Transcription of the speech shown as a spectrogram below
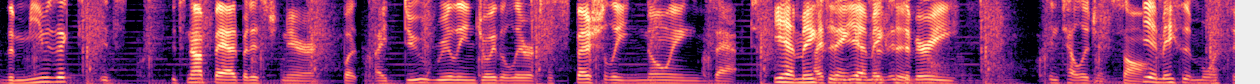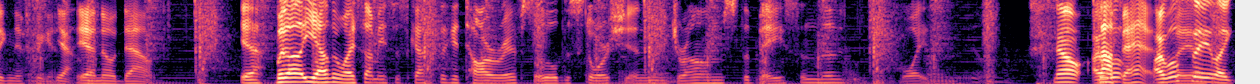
the music, it's it's not bad, but it's generic. But I do really enjoy the lyrics, especially knowing that. yeah. It makes I it. Yeah, it's, it makes a, it's it. a very intelligent song. Yeah, it makes it more significant. Yeah. Yeah, no doubt. Yeah, but uh, yeah. Otherwise, I mean, it's just got the guitar riffs, a little distortion, drums, the bass, and the voice. Now, It's I not will, bad, I will say, like,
